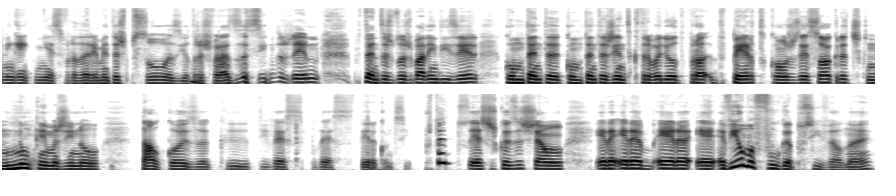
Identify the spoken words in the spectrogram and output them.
ninguém conhece verdadeiramente as pessoas e outras frases assim do género. Portanto, as pessoas podem dizer, como tanta, como tanta gente que trabalhou de, de perto com José Sócrates, que nunca imaginou tal coisa que tivesse, pudesse ter acontecido. Portanto, estas coisas são. Era, era, era, é, havia uma fuga possível, não é?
